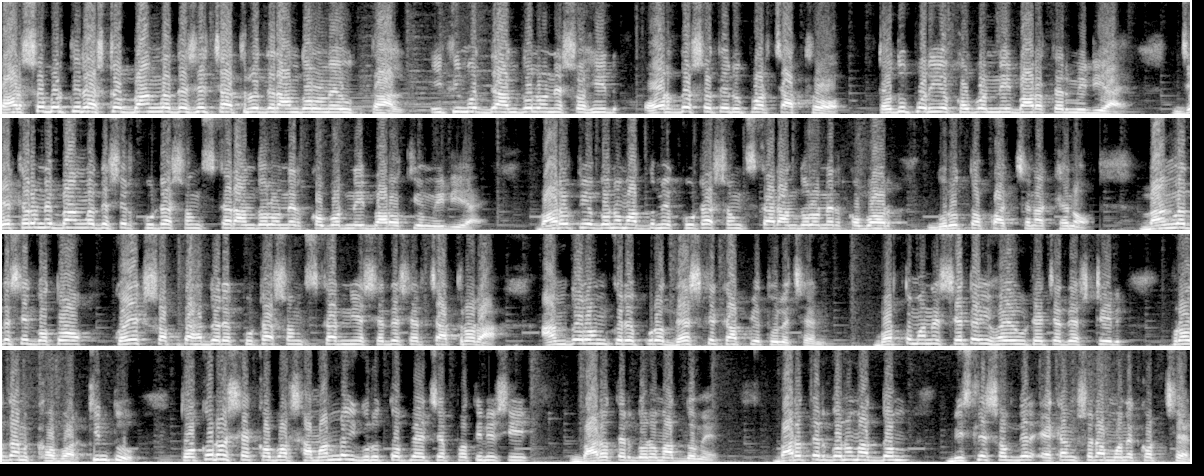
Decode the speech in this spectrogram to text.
পার্শ্ববর্তী রাষ্ট্র বাংলাদেশের ছাত্রদের আন্দোলনে উত্তাল। ইতিমধ্যে আন্দোলনের শহীদ অর্ধশতের উপর ছাত্র। তদুপরিও খবর নেই ভারতের মিডিয়ায়। যে কারণে বাংলাদেশের কোটা সংস্কার আন্দোলনের খবর নেই ভারতীয় মিডিয়ায়। ভারতীয় গণমাধ্যমে কোটা সংস্কার আন্দোলনের খবর গুরুত্ব পাচ্ছে না কেন? বাংলাদেশে গত কয়েক সপ্তাহ ধরে কোটা সংস্কার নিয়ে সেদেশের ছাত্ররা আন্দোলন করে পুরো দেশকে কাঁপিয়ে তুলেছেন। বর্তমানে সেটাই হয়ে উঠেছে দেশটির প্রধান খবর। কিন্তু তখনও সে খবর সামান্যই গুরুত্ব পেয়েছে প্রতিবেশী ভারতের গণমাধ্যমে। ভারতের গণমাধ্যম বিশ্লেষকদের একাংশরা মনে করছেন,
